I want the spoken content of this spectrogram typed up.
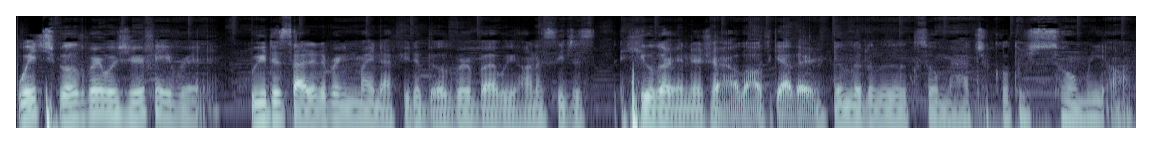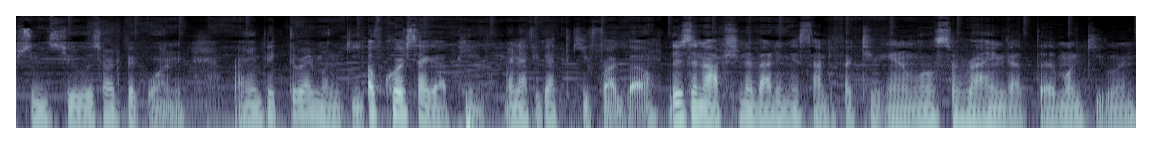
Which Build-A-Bear was your favorite? We decided to bring my nephew to Build-A-Bear, but we honestly just healed our inner child altogether. It literally looks so magical. There's so many options too. It was hard to pick one. Ryan picked the red monkey. Of course, I got pink. My nephew got the cute frog though. There's an option of adding a sound effect to your animal, so Ryan got the monkey one.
